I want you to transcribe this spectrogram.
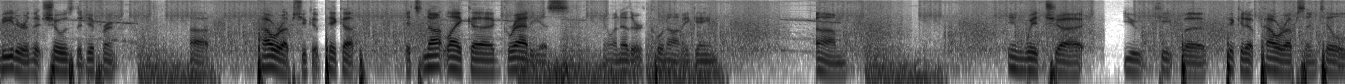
meter that shows the different uh, power-ups you could pick up. It's not like uh, Gradius, you know, another Konami game, um, in which uh, you keep uh, picking up power-ups until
